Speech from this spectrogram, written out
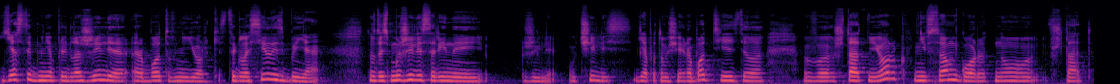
если бы мне предложили работу в Нью-Йорке, согласилась бы я. Ну, то есть мы жили с Ариной, жили, учились. Я потом еще и работать ездила в штат Нью-Йорк, не в сам город, но в штат.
